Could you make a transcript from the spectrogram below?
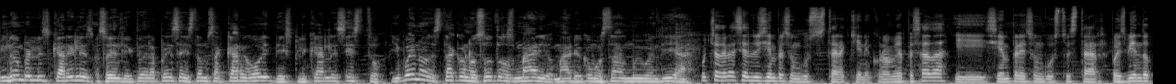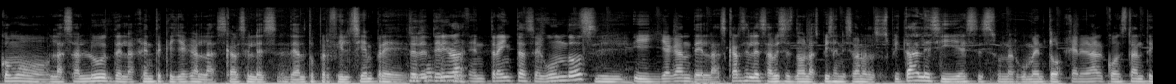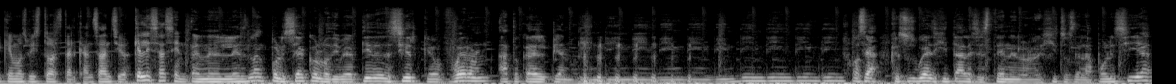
Mi nombre es Luis Carriles, soy el director de la prensa y estamos a cargo hoy de explicarles esto. Y bueno, está con nosotros Mario. Mario, ¿cómo estás? Muy buen día. Muchas gracias Luis, siempre es un gusto estar aquí en Economía Pesada y siempre es un gusto estar pues viendo cómo la salud de la gente que llega a las cárceles de alto perfil siempre se deteriora en 30 segundos Sí. y llegan de las cárceles, a veces no las pisan y se van a los hospitales y ese es un argumento general constante que hemos visto hasta el cansancio. ¿Qué les hacen? En el slang policíaco lo divertido es decir que fueron a tocar el piano. Din, din, din, din, din, din, din, din, din, din. O sea, que sus huellas digitales estén en los registros de la policía.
